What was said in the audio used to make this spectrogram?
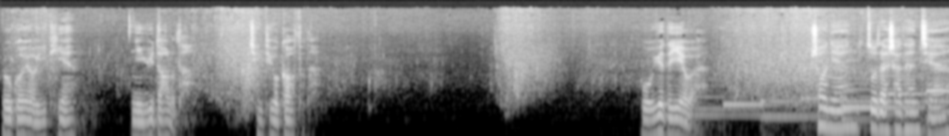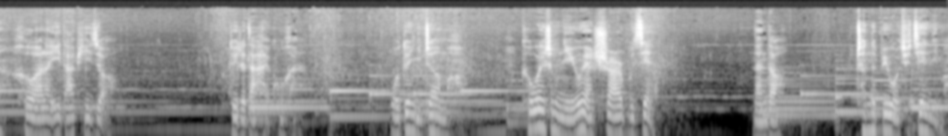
如果有一天你遇到了他，请替我告诉他。五月的夜晚，少年坐在沙滩前，喝完了一打啤酒，对着大海哭喊：“我对你这么好，可为什么你永远视而不见？难道真的逼我去见你吗？”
